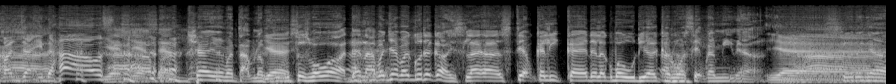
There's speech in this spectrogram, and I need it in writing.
Abang Jai in the house. Yes, yes, yes. Syai memang tak pernah Yes. putus bawa Dan Abang Jai bagus dah guys uh, Setiap kali Kai ada lagu baru Dia akan whatsapp kami ya. Yeah. So dengar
